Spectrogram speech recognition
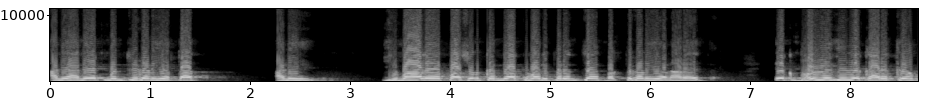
आणि अनेक मंत्रीगण येतात. आणि हिमालयापासून कन्याकुमारीपर्यंत भक्तगण येणार आहेत. एक भव्य दिव्य कार्यक्रम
